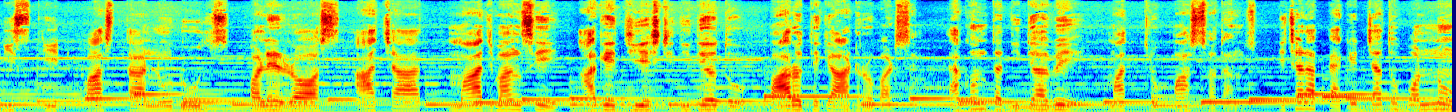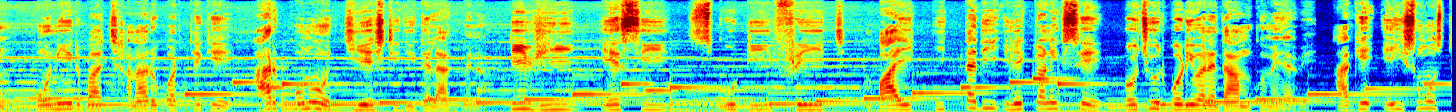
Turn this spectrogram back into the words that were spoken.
biscuit, pasta, noodles, ফলের রস, আচার, মাছ, মাংসে আগে জিএসটি দিতে হতো বারো থেকে আঠারো পার্সেন্ট এখন তা দিতে হবে মাত্র পাঁচ শতাংশ। এছাড়া প্যাকেটজাত পণ্য পনির বা ছানার উপর থেকে আর কোনো জিএসটি দিতে লাগবে না। TV AC scooty, fridge, bike ইত্যাদি ইলেকট্রনিক্সে প্রচুর পরিমাণে দাম কমে যাবে। আগে এই সমস্ত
